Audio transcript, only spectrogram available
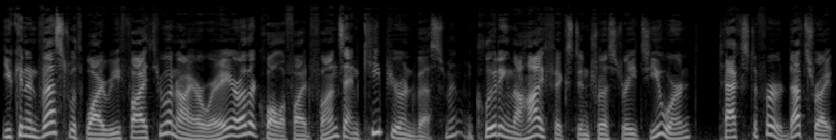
You can invest with YRefy through an IRA or other qualified funds and keep your investment, including the high fixed interest rates you earn, tax deferred. That's right.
